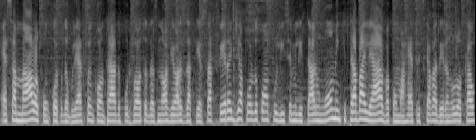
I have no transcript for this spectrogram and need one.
Essa mala com o corpo da mulher foi encontrada por volta das 9 horas da terça-feira. De acordo com a polícia militar, um homem que trabalhava com uma retroescavadeira no local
